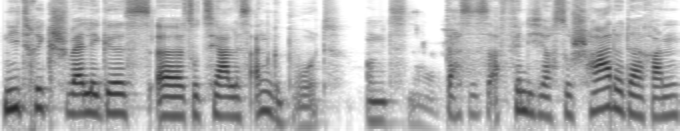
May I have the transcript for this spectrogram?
niedrigschwelliges äh, soziales Angebot. Und das ist, finde ich, auch so schade daran,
